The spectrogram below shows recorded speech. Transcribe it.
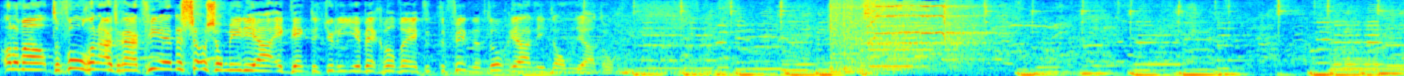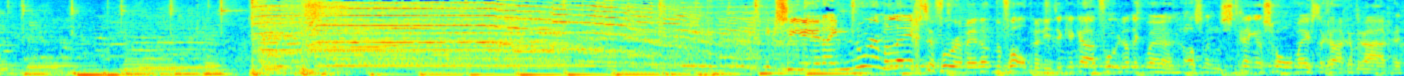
Allemaal te volgen uiteraard via de social media. Ik denk dat jullie je weg wel weten te vinden, toch? Ja, niet dan, ja toch. Enorme leegte voor me en dat bevalt me niet. Ik kijk uit voor dat ik me als een strenge schoolmeester ga gedragen.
